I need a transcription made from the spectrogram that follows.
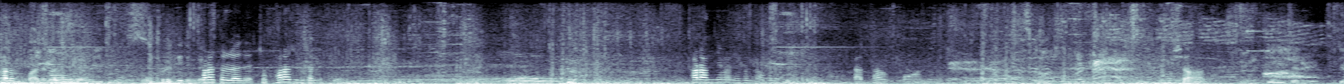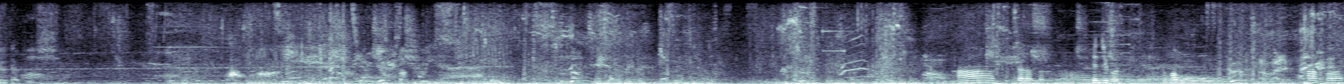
파란 거 맞아 뭐 프리딜인데 파라 잘라야 돼저 파라 좀 잘릴게요. 파라 한 대만 이건 더블 나타 공한 대만. 샷. 문제를 들여다보시오. 공격받고 있어. 아 잘랐다 아, 현지 컷 화물 파라 컷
